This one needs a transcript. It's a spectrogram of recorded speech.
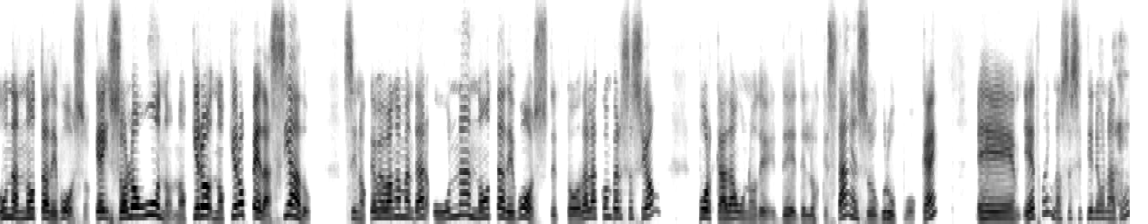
una nota de voz, ¿ok? Solo uno, no quiero, no quiero pedaciado, sino que me van a mandar una nota de voz de toda la conversación por cada uno de, de- de los que están en su grupo, ¿ok? Eh, Edwin, no sé si tiene una duda.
